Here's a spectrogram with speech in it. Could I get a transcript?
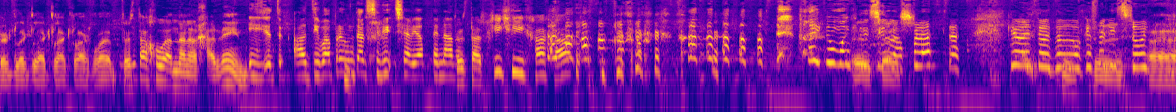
Clac, clac, clac, clac, clac, clac. Tú estás jugando en el jardín. Y yo te, ah, te iba a preguntar si, si había Tú cenado. estás jiji, jaja. Ay, cómo han crecido las es. plantas. Qué bonito todo, qué feliz soy. Ah.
